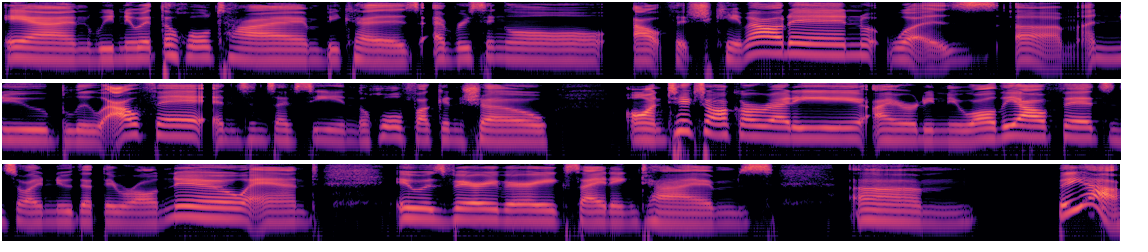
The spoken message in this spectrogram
and we knew it the whole time because every single outfit she came out in was um a new blue outfit and since I've seen the whole fucking show on TikTok already, I already knew all the outfits and so I knew that they were all new and it was very very exciting times. Um but yeah,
